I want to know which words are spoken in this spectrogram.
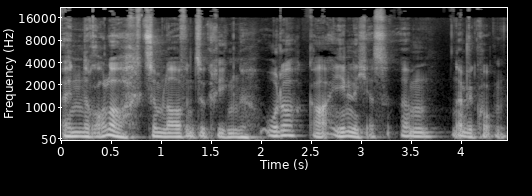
einen Roller zum Laufen zu kriegen oder gar ähnliches. Ähm, na, wir gucken.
